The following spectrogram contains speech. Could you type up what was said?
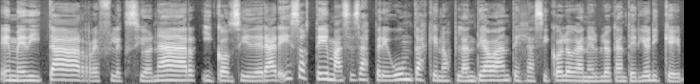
meditar, reflexionar y considerar esos temas, esas preguntas que nos planteaba antes la psicóloga en el bloque anterior y que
